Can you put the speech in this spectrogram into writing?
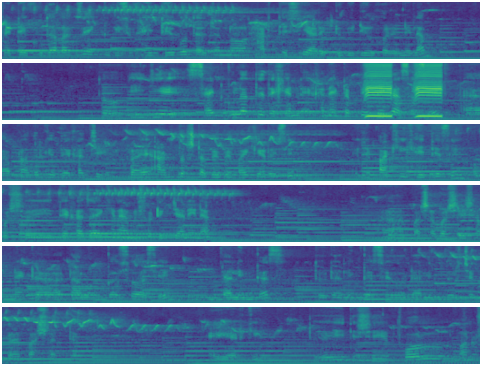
পেটে ক্ষুধা লাগছে, একটু কিছু খাইতে হইব, তার জন্য হাঁটতেছি আর একটু ভিডিও করে নিলাম। তো এই যে সাইডগুলাতে দেখেন, এখানে একটা পেঁপে গাছ আছে আপনাদেরকে দেখাচ্ছি, প্রায় আট, দশটা পেঁপে পাইকে রয়েছে। এই যে পাখি খাইতেছে, অবশ্যই দেখা যায় কিনা আমি সঠিক জানি না। পাশাপাশি সামনে একটা ডালম গাছও আছে। ডালিম গাছ তো ডালিম গাছেও ডালিম ধরছে প্রায় পাঁচ সাতটা এই আর কি। তো এই দেশে ফল মানুষ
